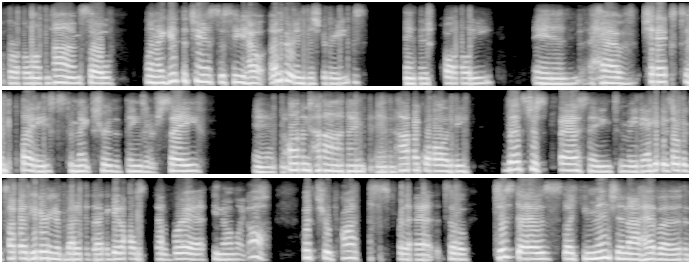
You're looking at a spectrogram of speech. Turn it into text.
for a long time. So when I get the chance to see how other industries manage quality and have checks in place to make sure that things are safe and on time and high quality, that's just fascinating to me. I get so excited hearing about it that I get almost out of breath. You know, I'm like, oh, what's your process for that? So just as, like you mentioned, I have a,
